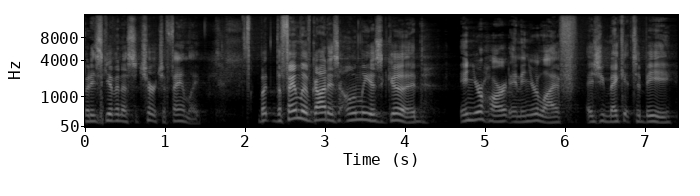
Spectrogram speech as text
but He's given us a church, a family. But the family of God is only as good in your heart and in your life as you make it to be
